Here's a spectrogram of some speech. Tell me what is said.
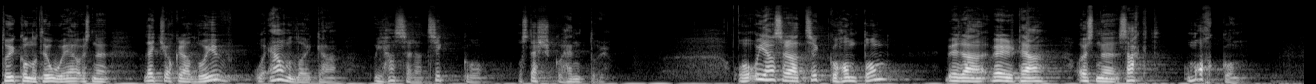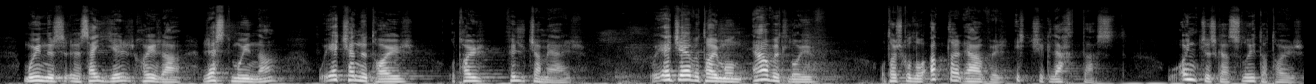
Tøy kunne to er døsne leggja okra liv og avløyka og i hans herra trygg og stersk og hendur. Og i hans herra trygg og håndom vera vera ta døsne sagt om okkon. Moiners seier høyra rest moina og jeg kjenner tøyr og tøyr fylgja mer. Og jeg gjev tøymon ævit liv og tøyr skulle allar avur ikkje glættast og ønskje skal sluta tøyr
